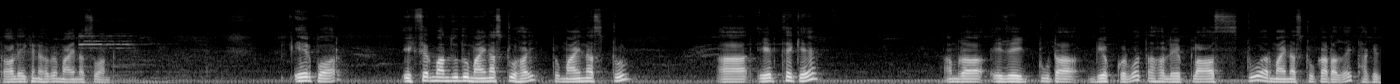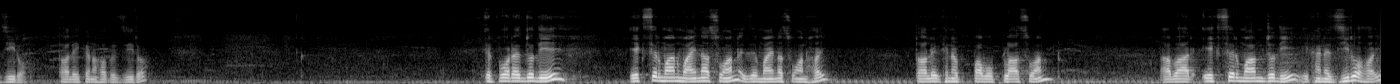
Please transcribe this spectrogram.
তাহলে এখানে হবে মাইনাস ওয়ান এরপর এক্সের মান যদি মাইনাস টু হয়, তো মাইনাস টু আর এর থেকে আমরা এই যে টুটা বিয়োগ করব, তাহলে প্লাস টু আর মাইনাস টু কাটা যায়, থাকে জিরো তাহলে এখানে হবে জিরো এরপরে যদি এক্সের মান মাইনাস ওয়ান এই যে মাইনাস ওয়ান হয়, তাহলে এখানে পাবো প্লাস ওয়ান আবার এক্সের মান যদি এখানে জিরো হয়,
